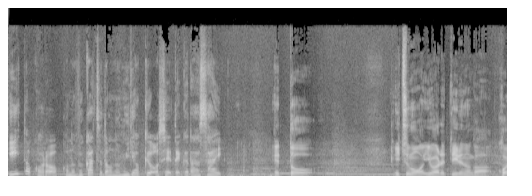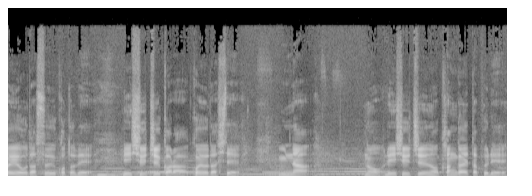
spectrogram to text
いいところこの部活動の魅力教えてください。えっといつも言われているのが声を出すことで、練習中から声を出してみんなの練習中の考えたプレ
